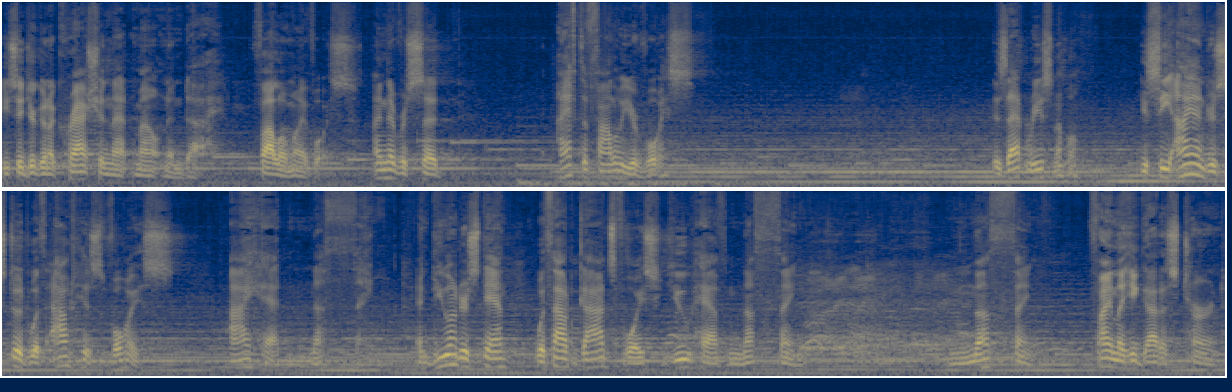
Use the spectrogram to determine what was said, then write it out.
He said, You're going to crash in that mountain and die. Follow my voice. I never said, I have to follow your voice. Is that reasonable? You see, I understood without his voice, I had nothing. And do you understand? Without God's voice, you have nothing. Nothing. Finally, he got us turned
